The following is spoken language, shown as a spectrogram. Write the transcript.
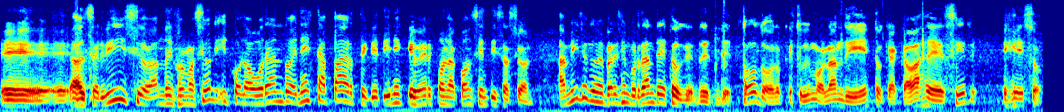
eh, al servicio, dando información y colaborando en esta parte que tiene que ver con la concientización. A mí lo que me parece importante esto de, de, todo lo que estuvimos hablando y esto que acabas de decir es eso,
